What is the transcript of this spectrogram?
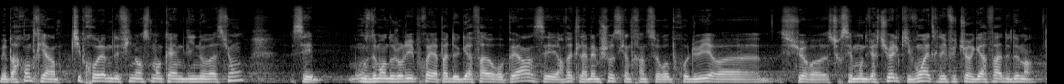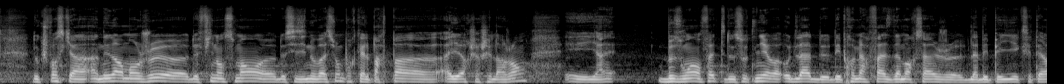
Mais par contre, il y a un petit problème de financement quand même de l'innovation. On se demande aujourd'hui pourquoi il n'y a pas de GAFA européen. C'est en fait la même chose qui est en train de se reproduire sur, sur ces mondes virtuels qui vont être les futurs GAFA de demain. Donc je pense qu'il y a un, énorme enjeu de financement de ces innovations pour qu'elles ne partent pas ailleurs chercher de l'argent. Besoin en fait de soutenir au-delà des premières phases d'amorçage de la BPI, etc.,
